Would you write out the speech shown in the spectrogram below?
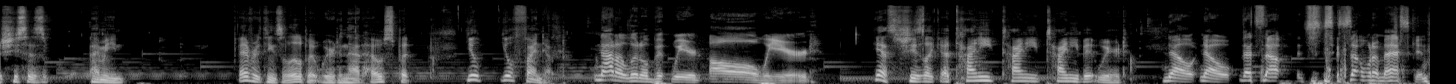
She says, "I mean, everything's a little bit weird in that house, but you'll you'll find out." Not a little bit weird, all weird. Yes, she's like a tiny, tiny, tiny bit weird. No, no, that's not. It's, it's not what I'm asking.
